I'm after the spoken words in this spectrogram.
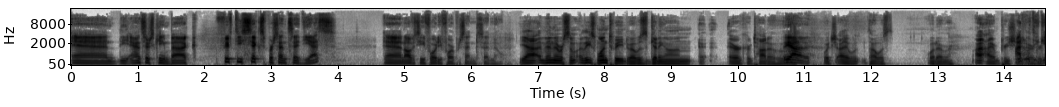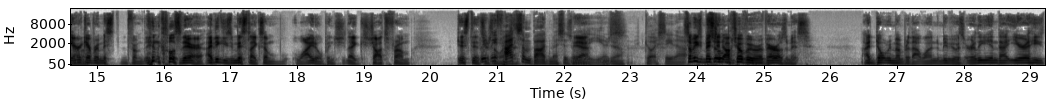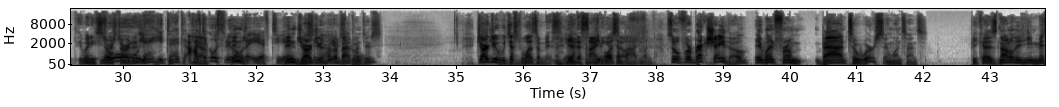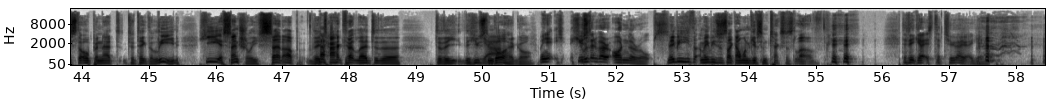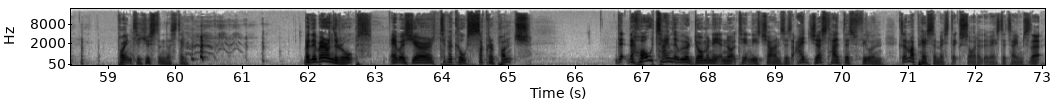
And the answers came back: fifty six percent said yes, and obviously forty four percent said no. Yeah, and then there was some. At least one tweet I was getting on Erik Hurtado, who Yeah. which I w- thought was whatever. I, I appreciate. I don't think Eric ever missed from close there. I think he's missed like some wide open sh- like shots from distance we, or we've something. had like some bad misses over Yeah. the years. Yeah. Got to say that. Somebody's mentioned So- Octavio Rivero's miss. I don't remember that one. Maybe it was early in that year he when he no, first started. Oh, yeah, he did. I have Yeah. to go through Didn't- all the AFT. didn't Jarju have a bad one too? Jarju just was a miss Yeah, in the signing. he was itself. a bad one. So for Brek Shea, though, it went from bad to worse in one sense. Because not only did he miss the open net to take the lead, he essentially set up the attack that led to the to the the Houston Yeah. goal ahead goal. I mean, H- Houston were on the ropes. Maybe he th- maybe he's just like I want to give some Texas love. Did he get his tattoo out again? Pointing to Houston this time. but they were on the ropes. It was your typical sucker punch. The, the whole time that we were dominating, not taking these chances, I just had this feeling, because I'm a pessimistic sort at the best of times, that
